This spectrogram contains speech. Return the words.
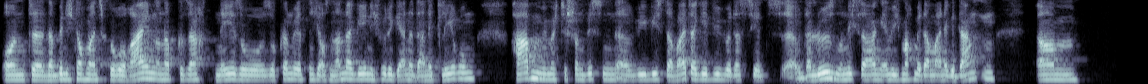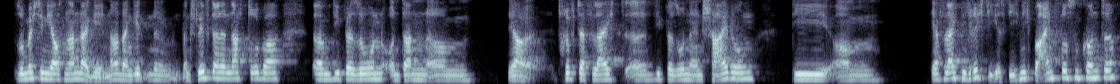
Und äh, dann bin ich nochmal ins Büro rein und habe gesagt, nee, so, so können wir jetzt nicht auseinandergehen. Ich würde gerne da eine Klärung haben. Ich möchte schon wissen, äh, wie, wie es da weitergeht, wie wir das jetzt äh, da lösen und nicht sagen, irgendwie, ich mache mir da meine Gedanken. Ähm, so möchte ich nicht auseinandergehen. Ne? Dann, geht, eine, dann schläft er eine Nacht drüber, ähm, die Person, und dann ähm, ja, trifft er vielleicht äh, die Person eine Entscheidung, die ähm, ja vielleicht nicht richtig ist, die ich nicht beeinflussen konnte,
